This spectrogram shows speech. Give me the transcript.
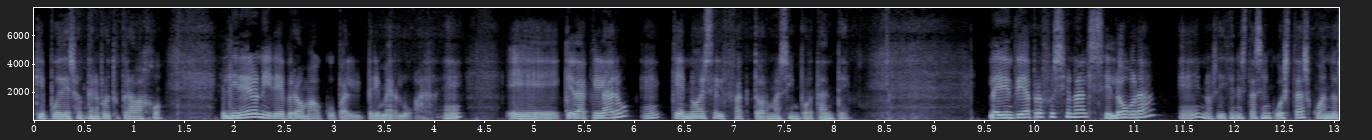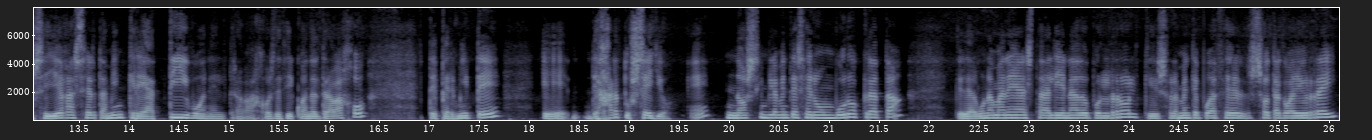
que puedes obtener por tu trabajo. El dinero ni de broma ocupa el primer lugar. ¿eh? Eh, queda claro ¿eh? que no es el factor más importante. La identidad profesional se logra, nos dicen estas encuestas, cuando se llega a ser también creativo en el trabajo. Es decir, cuando el trabajo te permite eh, dejar tu sello. ¿eh? No simplemente ser un burócrata que de alguna manera está alienado por el rol, que solamente puede hacer sota, caballo y rey,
